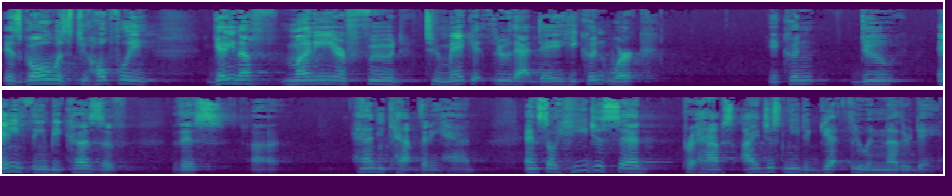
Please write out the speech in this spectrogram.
His goal was to hopefully get enough money or food to make it through that day. He couldn't work. He couldn't do anything because of this uh, handicap that he had. And so he just said, perhaps, I just need to get through another day.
